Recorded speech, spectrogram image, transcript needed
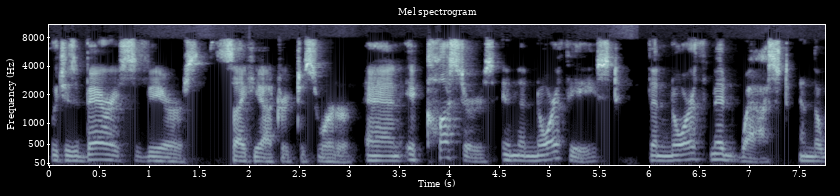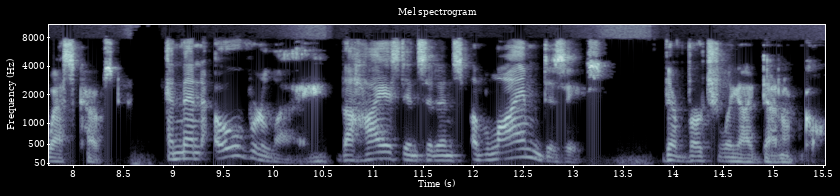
which is a very severe psychiatric disorder. And it clusters in the Northeast, the North Midwest, and the West Coast and then overlay the highest incidence of Lyme disease. They're virtually identical.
